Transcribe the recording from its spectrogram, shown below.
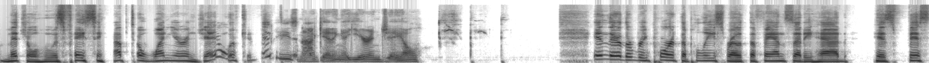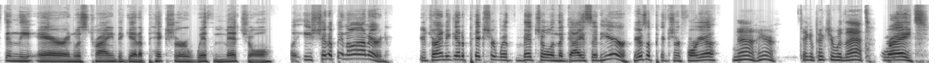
Mitchell, who is facing up to one year in jail if convicted. He's not getting a year in jail. In there, the report the police wrote, the fan said he had his fist in the air and was trying to get a picture with Mitchell. Well, he should have been honored. You're trying to get a picture with Mitchell, and the guy said, Here, here's a picture for you. Yeah, here. Take a picture with that. Right.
